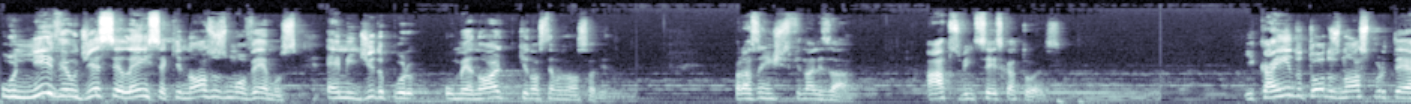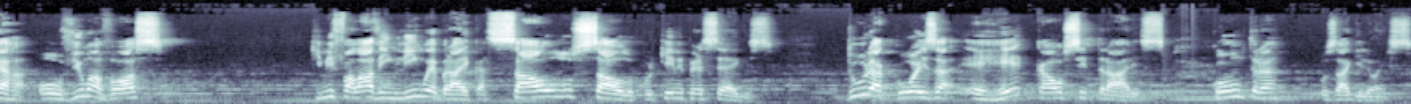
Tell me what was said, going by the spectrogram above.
O nível de excelência que nós nos movemos é medido por o menor que nós temos na nossa vida. Para a gente finalizar, Atos 26, 14. E caindo todos nós por terra, ouvi uma voz que me falava em língua hebraica: Saulo, Saulo, por que me persegues? Dura coisa é recalcitrares contra os aguilhões.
